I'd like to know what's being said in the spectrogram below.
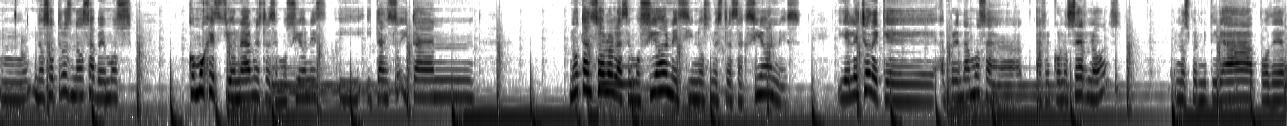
mm, nosotros no sabemos cómo gestionar nuestras emociones y, tan, y tan no tan solo las emociones, sino nuestras acciones. Y el hecho de que aprendamos a, a reconocernos nos permitirá poder,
